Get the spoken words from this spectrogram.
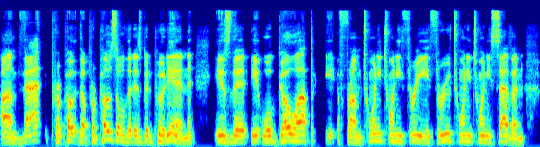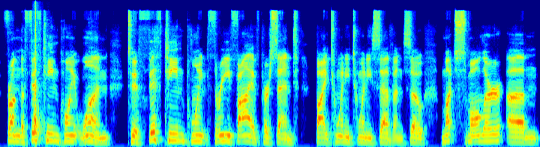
Um, that propo- the proposal that has been put in is that it will go up from 2023 through 2027 from the 15.1 to 15.35% by 2027. So much smaller um,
